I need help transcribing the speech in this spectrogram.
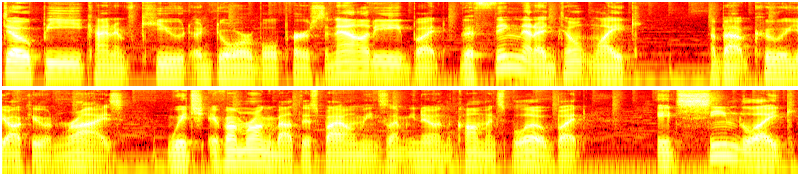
dopey, kind of cute, adorable personality. But the thing that I don't like about Kulu Yaku and Rise, which, if I'm wrong about this, by all means, let me know in the comments below. But it seemed like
